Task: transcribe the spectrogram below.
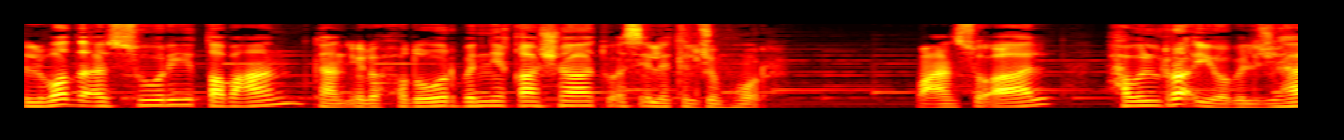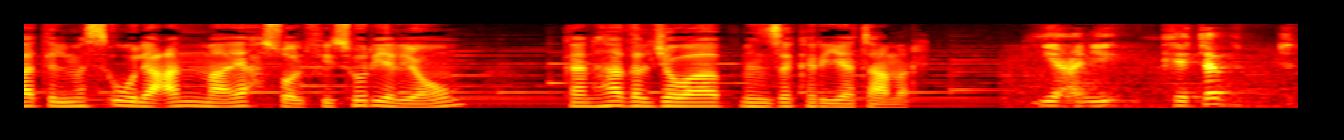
الوضع السوري طبعا كان له حضور بالنقاشات وأسئلة الجمهور. وعن سؤال حول رأيه بالجهات المسؤولة عن ما يحصل في سوريا اليوم كان هذا الجواب من زكريا تامر. يعني كتبت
